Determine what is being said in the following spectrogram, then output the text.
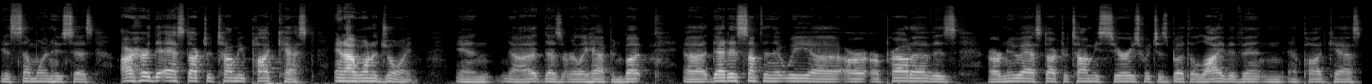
is someone who says, I heard the Ask Dr. Tommy podcast and I want to join and no, that doesn't really happen. But uh, that is something that we uh, are, are, proud of is our new Ask Dr. Tommy series, which is both a live event and a podcast.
